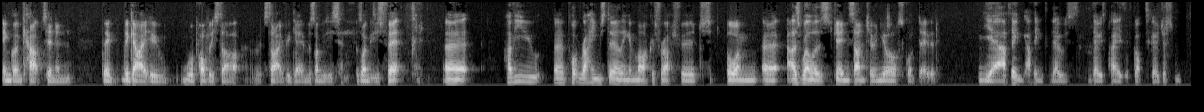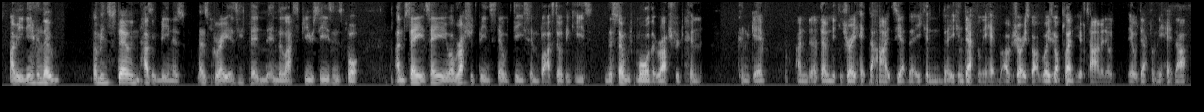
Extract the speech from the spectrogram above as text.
England captain and the the guy who will probably start start every game as long as he's as long as he's fit. Uh, have you uh, put Raheem Sterling and Marcus Rashford along uh, as well as Jadon Sancho in your squad, David? Yeah, I think I think those those players have got to go. Just, I mean, even though, I mean, Sterling hasn't been as as great as he's been in the last few seasons, but and say say well, Rashford's been still decent, but I still think he's there's so much more that Rashford can can give and I don't think he's really hit the heights yet that he can that he can definitely hit. But I'm sure he's got well, he's got plenty of time, and he'll he'll definitely hit that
